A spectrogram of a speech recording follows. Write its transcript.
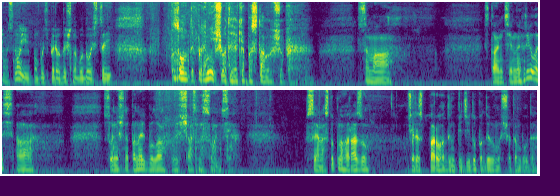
Ось, ну і, мабуть, періодично буду ось цей зонтик переміщувати, як я поставив, щоб сама станція не грілась, а сонячна панель була весь час на сонці. Все, наступного разу через пару годин підійду, подивимось, що там буде.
